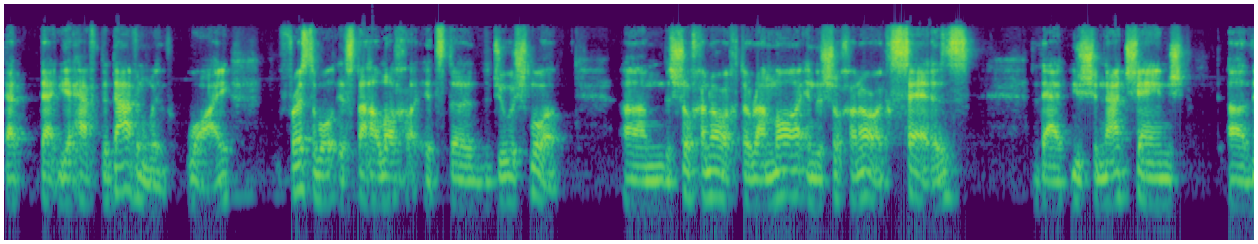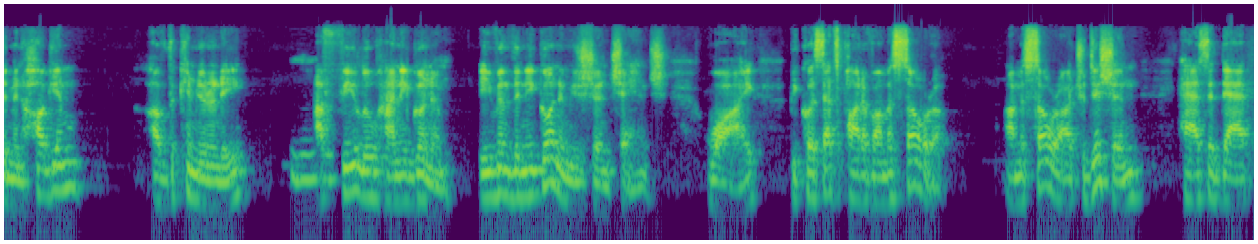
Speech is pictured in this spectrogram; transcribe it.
that, that you have to daven with. Why? First of all, it's the halacha, it's the, the Jewish law. Um, the Shulchan Aruch, the Ramah in the Shulchan Aruch says that you should not change uh, the minhagim of the community, mm-hmm. afilu hanigunim. Even the nigunim you shouldn't change. Why? Because that's part of our Masorah. Uh, our Masorah, our tradition, has it that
